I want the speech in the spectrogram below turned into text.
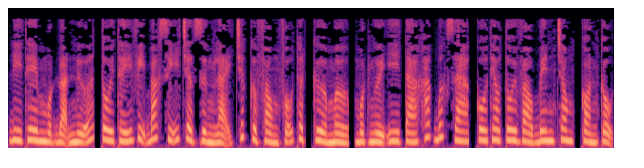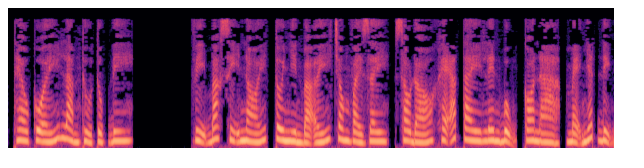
Đi thêm một đoạn nữa, tôi thấy vị bác sĩ chợt dừng lại trước cửa phòng phẫu thuật, cửa mở, một người y tá khác bước ra, cô theo tôi vào bên trong, còn cậu, theo cô ấy làm thủ tục đi. Vị bác sĩ nói, tôi nhìn bà ấy trong vài giây, sau đó khẽ áp tay lên bụng, con à, mẹ nhất định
